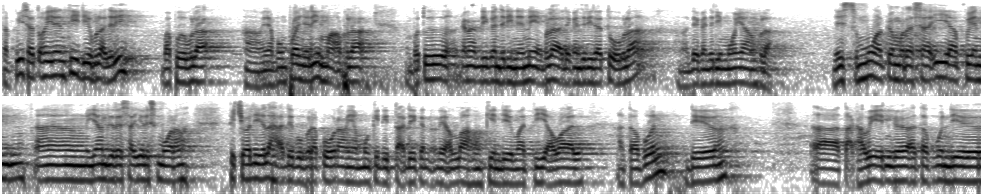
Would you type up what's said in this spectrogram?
tapi satu hari nanti dia pula jadi bapa pula. Ha, yang perempuan jadi mak pula. Lepas tu dia akan jadi nenek pula. Dia akan jadi datuk pula. Ha, dia akan jadi moyang pula. Jadi semua akan merasai apa yang uh, yang dirasai oleh semua orang. Kecuali lah ada beberapa orang yang mungkin ditakdirkan oleh Allah. Mungkin dia mati awal. Ataupun dia uh, tak kahwin ke. Ataupun dia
